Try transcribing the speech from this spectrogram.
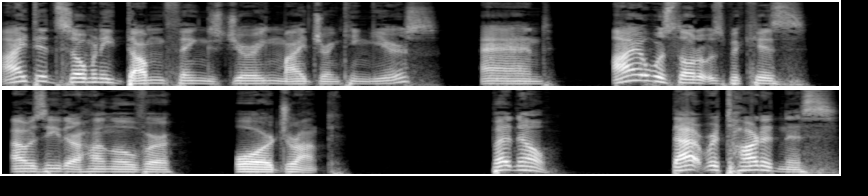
I did so many dumb things during my drinking years, and I always thought it was because I was either hungover or drunk. But no, that retardedness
